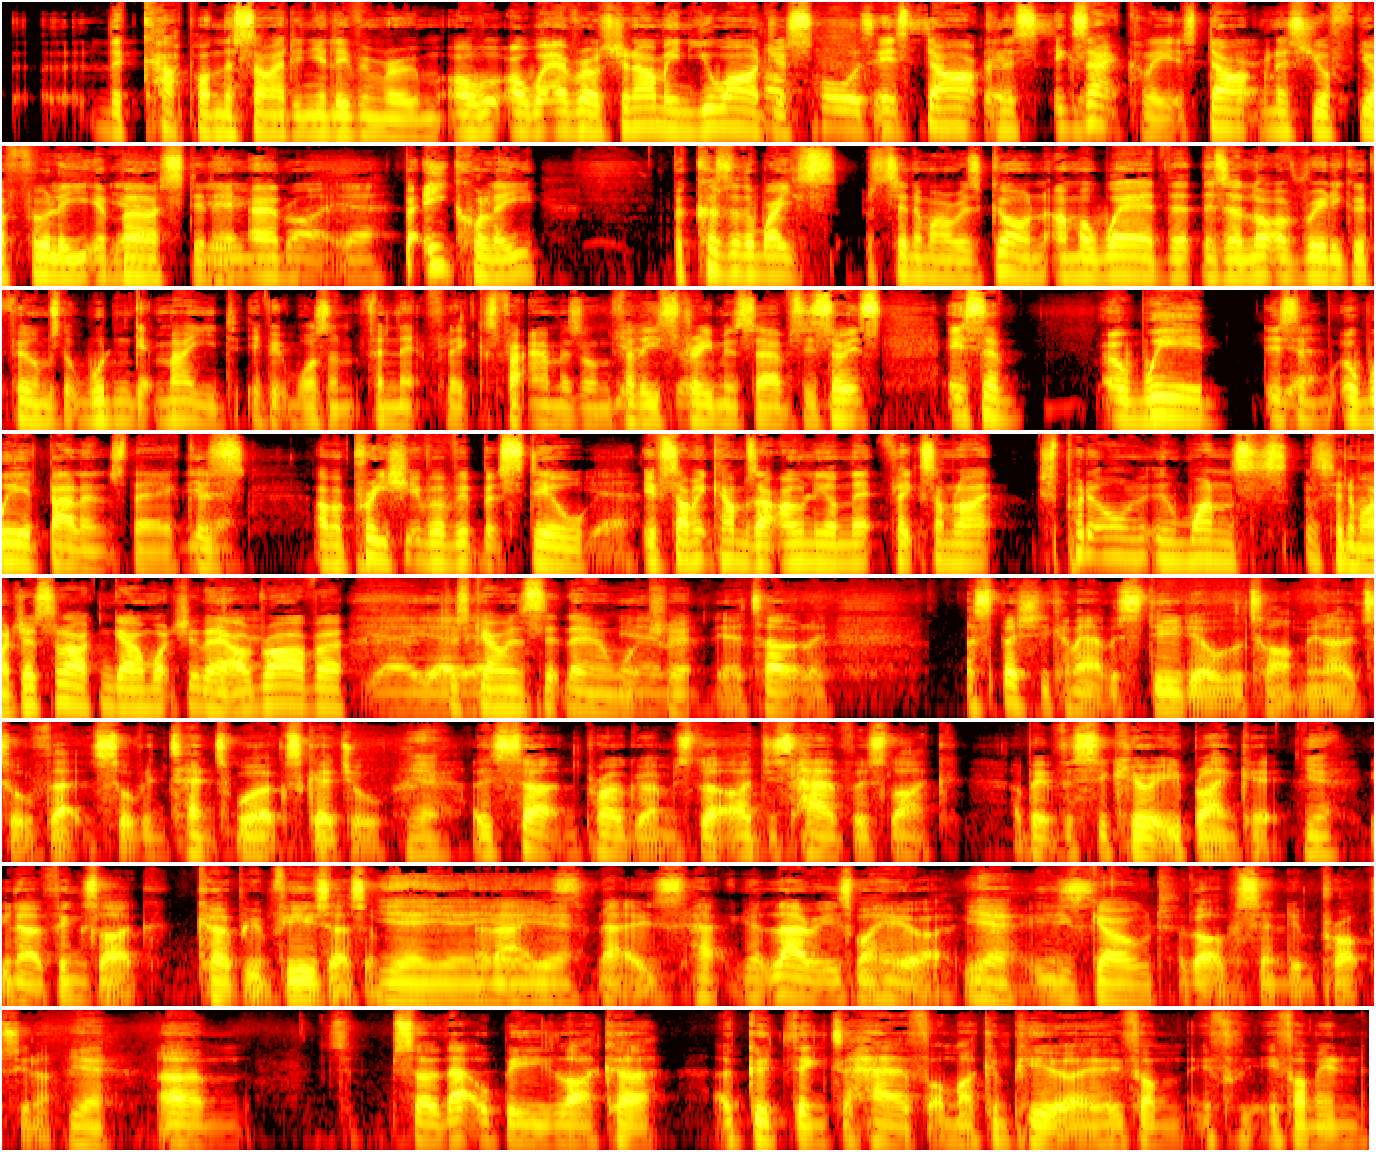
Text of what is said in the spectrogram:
the cup on the side in your living room or, or whatever else. You know what I mean? You are just it it's darkness. bits, yeah. Exactly, it's darkness. You're you're fully immersed in you- it. Um, right, yeah. But equally, because of the way cinema has gone, I'm aware that there's a lot of really good films that wouldn't get made if it wasn't for Netflix, for Amazon, for these sure. streaming services. So it's it's a a weird it's Yeah. a, a weird balance there because I'm appreciative of it, but still, Yeah. if something comes out only on Netflix, I'm like. Just put it on in one s- cinema, just so I can go and watch it there. I'd rather Yeah, yeah, just yeah. go and sit there and watch yeah, it. Yeah, totally. Especially coming out of the studio all the time, you know, sort of that sort of intense work schedule. Yeah. There's certain programs that I just have as like a bit of a security blanket. Yeah. You know, things like Curb Your Enthusiasm. Yeah, yeah, And yeah, that yeah. is- that is Larry is my hero. Yeah, know, he's gold. I've got to send him props, you know. Yeah, Um, So that will be like a, a good thing to have on my computer if I'm if if I'm in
